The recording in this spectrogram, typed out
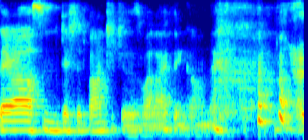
there are some disadvantages as well, I think, on there. yeah,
